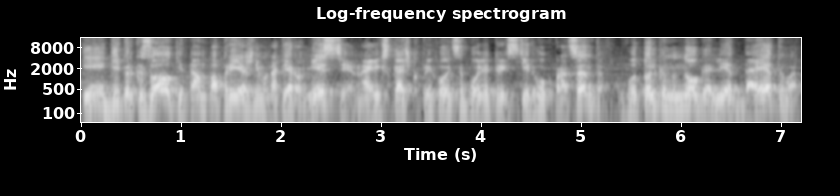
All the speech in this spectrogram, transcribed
И гиперказуалки там по-прежнему на первом месте, на их скачку приходится более 32%. Вот только много лет до этого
